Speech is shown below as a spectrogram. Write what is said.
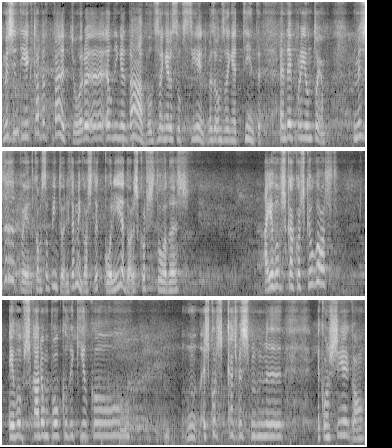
Mas sentia que estava feito, era, a linha dava, o desenho era suficiente, mas é um desenho a tinta. Andei por aí um tempo. Mas de repente, como sou pintor e também gosto da cor e adoro as cores todas, aí eu vou buscar cores que eu gosto. Eu vou buscar um pouco daquilo que eu, as cores que às vezes me aconchegam.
